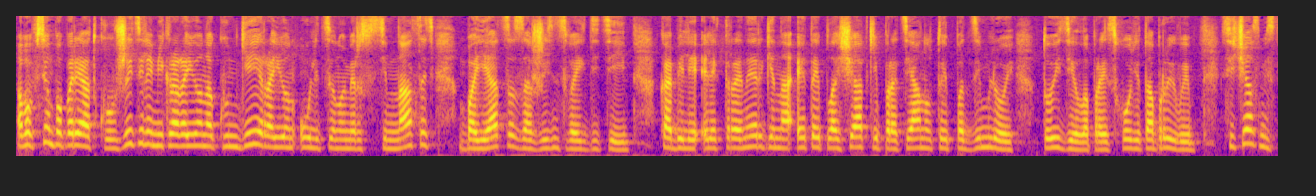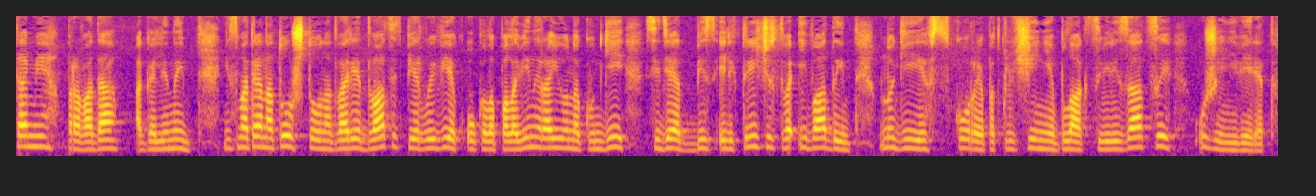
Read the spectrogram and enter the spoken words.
Обо всем по порядку. Жители микрорайона Кунгей, район улицы номер 17, боятся за жизнь своих детей. Кабели электроэнергии на этой площадке протянуты под землей. То и дело происходят обрывы. Сейчас местами провода оголены. Несмотря на то, что на дворе 21 век около половины района Кунгей сидят без электричества и воды, многие в скорое подключение благ цивилизации уже не верят.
